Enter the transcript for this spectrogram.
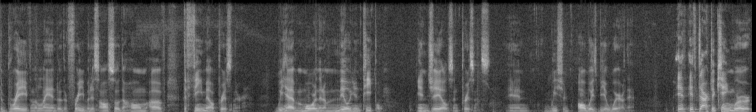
the brave and the land of the free, but it's also the home of the female prisoner. We have more than a million people in jails and prisons. And we should always be aware of that. If, if Dr. King were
